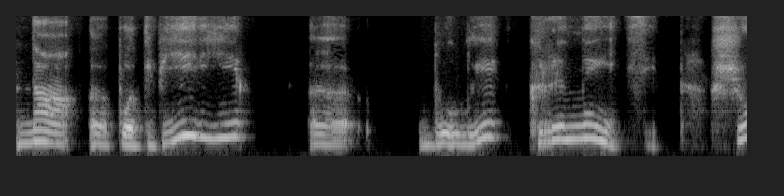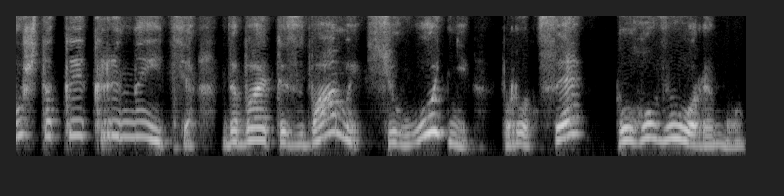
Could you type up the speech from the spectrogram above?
на е, подвір'ї е, були криниці. Що ж таке криниця? Давайте з вами сьогодні про це поговоримо.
